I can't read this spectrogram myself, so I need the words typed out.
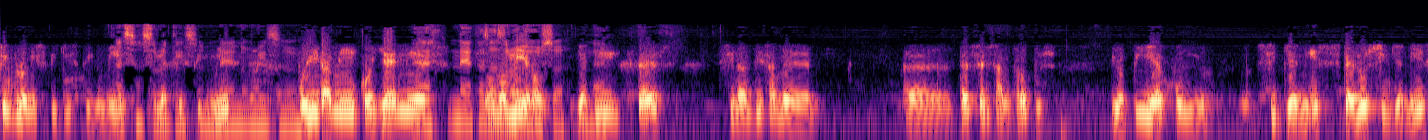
συγκλονιστική στιγμή, θα σας ρωτήσω, ναι, νομίζω. που ήταν οι οικογένειες ναι, ναι, των ομήρων. Γιατί ναι. χθες συναντήσαμε ε, τέσσερις ανθρώπους οι οποίοι έχουν συγγενείς, στενούς συγγενείς,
